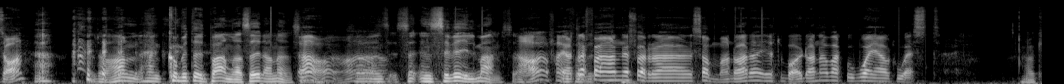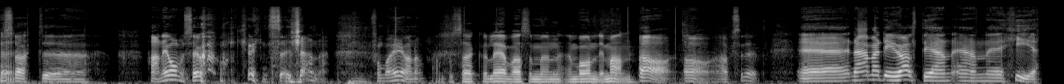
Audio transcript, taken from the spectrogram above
Sa han? så då har han, han kommit ut på andra sidan nu. Så, Ja, ja, så en, en civil man. Så. Ja, fan, jag får- träffade han förra sommaren. Då hade han i Göteborg. Då hade han varit på Way Out West. Okej, Så att eh, han är om sig och kring sig Kärna. Får man ge honom. han försöker leva som en, en vanlig man. Ja, ja absolut. Eh, nej men det är ju alltid en, en het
